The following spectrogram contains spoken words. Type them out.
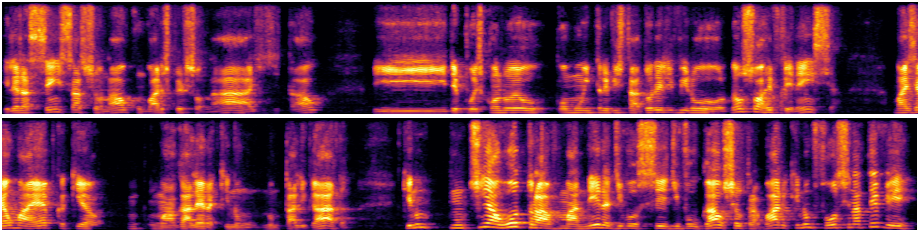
ele era sensacional, com vários personagens e tal. E depois, quando eu, como entrevistador, ele virou não só referência, mas é uma época que uma galera que não, não tá ligada, que não, não tinha outra maneira de você divulgar o seu trabalho que não fosse na TV.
